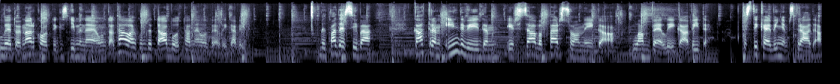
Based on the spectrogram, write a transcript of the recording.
lietojam narkotikas ģimenē un tā tālāk. Un tā būtu tā nelabvēlīgā vide. Bet patiesībā katram individam ir sava personīgā labvēlīgā vide, kas tikai viņam strādā.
